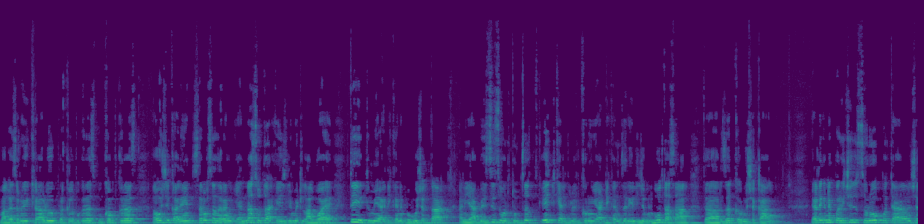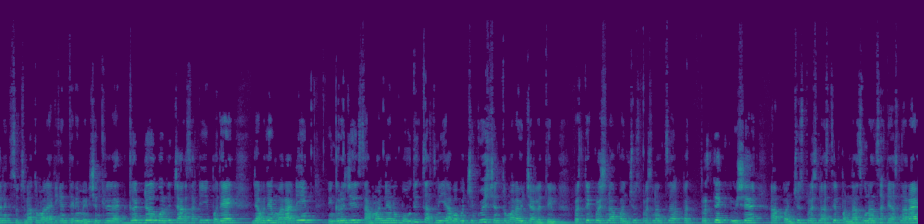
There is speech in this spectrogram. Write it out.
मागासवर्गीय खेळाडू प्रकल्पग्रस्त भूकंपग्रस्त अंशकालीन सर्वसाधारण यांना सुद्धा एज लिमिट लागू आहे. ते तुम्ही या ठिकाणी बघू शकता. आणि या बेसिसवर तुमचं एज कॅल्क्युलेट करून या ठिकाणी जर एलिजिबल होत असाल तर अर्ज करू शकाल. या ठिकाणी परीक्षेचे स्वरूप त्या अनुषंगाने सूचना तुम्हाला या ठिकाणी त्यांनी मेन्शन केलेल्या आहेत. गट ड वर्ग चारसाठी पदे आहेत ज्यामध्ये मराठी इंग्रजी सामान्य आणि बौद्धिक चाचणी याबाबतचे क्वेश्चन तुम्हाला विचारले जातील. प्रत्येक प्रश्न हा पंचवीस प्रश्नांचा प्रत्येक विषय हा पंचवीस प्रश्न असतील पन्नास गुणांसाठी असणार आहे.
